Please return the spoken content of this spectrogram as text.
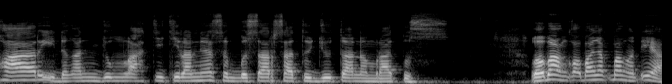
hari dengan jumlah cicilannya sebesar 1.600 Loh bang kok banyak banget? Iya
